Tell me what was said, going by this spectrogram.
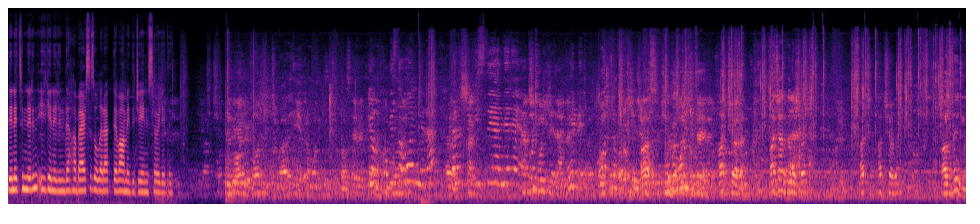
denetimlerin il genelinde habersiz olarak devam edeceğini söyledi. 10, 10 civarı iyidir ama 12 buçuk fazla. Yok, bizde 10 lira. Karışık isteyenlere 12 lira. Evet. Az. İşte bu 12 TL. Aç şöyle. Aç arkadaşlar. Aç, aç şöyle. Az değil mi?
